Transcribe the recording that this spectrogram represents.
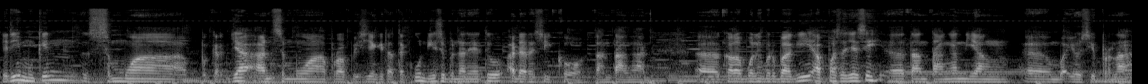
Jadi mungkin semua pekerjaan, semua profesi yang kita tekuni sebenarnya itu ada resiko, tantangan. Uh, kalau boleh berbagi, apa saja sih uh, tantangan yang uh, Mbak Yosi pernah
